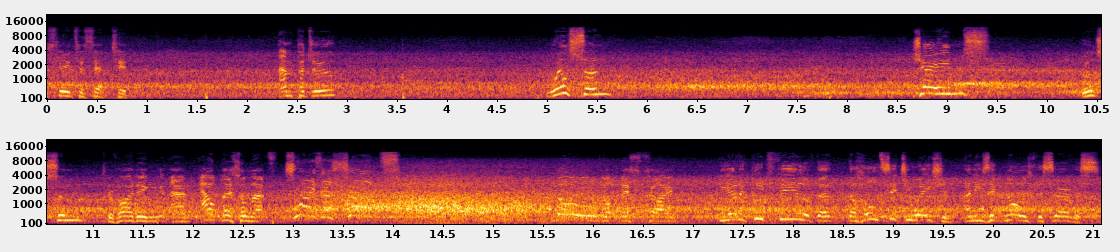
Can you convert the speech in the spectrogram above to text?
nicely intercepted. Ampadu. Wilson. James. Wilson providing an outlet on that. Tries a shot! No, not this time. He had a good feel of the, the whole situation and he's acknowledged the service.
